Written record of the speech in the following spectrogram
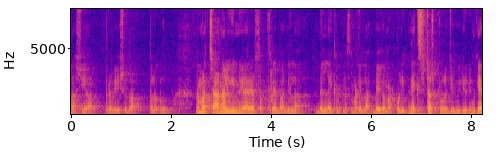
ರಾಶಿಯ ಪ್ರವೇಶದ ಫಲಗಳು. ನಮ್ಮ ಚಾನಲ್ಗೆ ಇನ್ನೂ ಯಾರ್ಯಾರು ಸಬ್ಸ್ಕ್ರೈಬ್ ಆಗಿಲ್ಲ ಬೆಲ್ಲೈಕನ್ ಪ್ರೆಸ್ ಮಾಡಿಲ್ಲ, ಬೇಗ ಮಾಡ್ಕೊಳ್ಳಿ. ನೆಕ್ಸ್ಟ್ ಅಸ್ಟ್ರಾಲಜಿ ವಿಡಿಯೋ ನಿಮಗೆ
